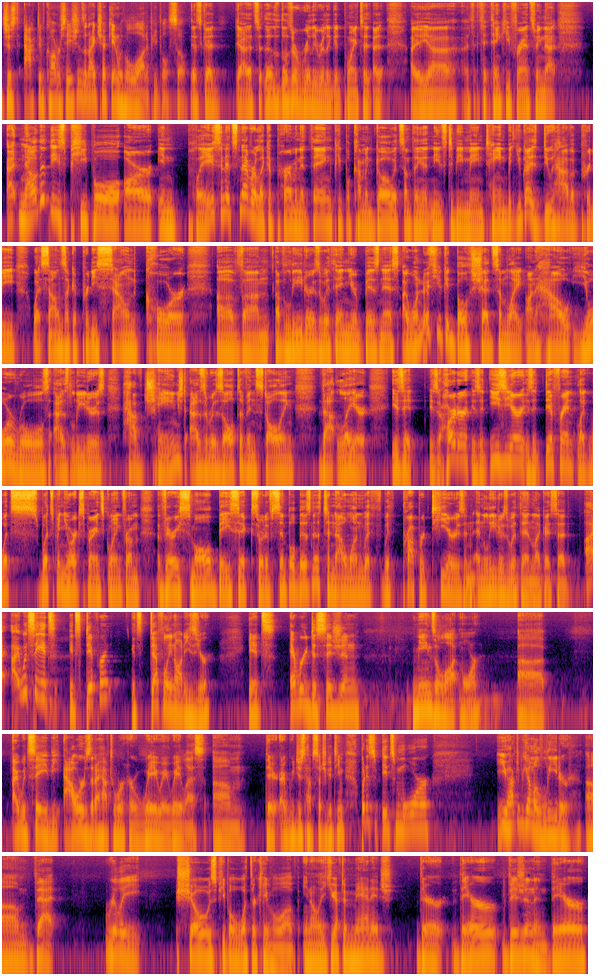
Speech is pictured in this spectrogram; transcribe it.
just active conversations. And I check in with a lot of people. So That's good. Yeah, that's those, those are really really good points. I I, I, uh, th- thank you for answering that. Now that these people are in place, and it's never like a permanent thing. People come and go. It's something that needs to be maintained. But you guys do have a pretty, what sounds like a pretty sound core of um, of leaders within your business. I wonder if you could both shed some light on how your roles as leaders have changed as a result of installing that layer. Is it is it harder? Is it easier? Is it different? Like what's what's been your experience going from a very small, basic, sort of simple business to now one with with proper tiers and, and leaders within, like I said. I, I would say it's it's different. It's definitely not easier. It's every decision means a lot more. Uh, I would say the hours that I have to work are way, way, way less. Um, there, we just have such a good team, but it's it's more. You have to become a leader um, that really shows people what they're capable of. You know, like you have to manage their their vision and their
